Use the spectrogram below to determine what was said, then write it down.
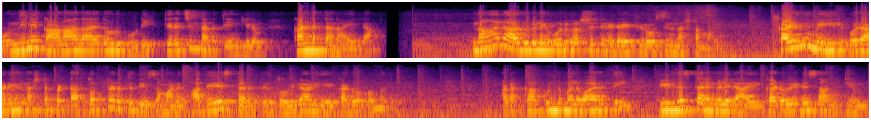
ഒന്നിനെ കാണാതായതോടുകൂടി തിരച്ചിൽ നടത്തിയെങ്കിലും കണ്ടെത്താനായില്ല. നാല് ആടുകളെ ഒരു വർഷത്തിനിടെ ഫിറോസിന് നഷ്ടമായി. കഴിഞ്ഞ മെയ്യിൽ ഒരാടിനെ നഷ്ടപ്പെട്ട തൊട്ടടുത്ത ദിവസമാണ് അതേ സ്ഥലത്ത് തൊഴിലാളിയെ കടുവ കൊന്നത്. അടക്കാക്കുണ്ട് മലവാരത്തിൽ വിവിധ സ്ഥലങ്ങളിലായി കടുവയുടെ സാന്നിധ്യം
